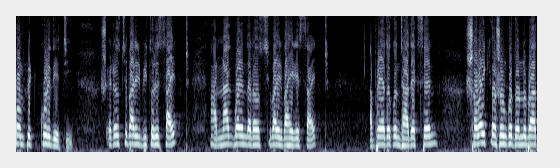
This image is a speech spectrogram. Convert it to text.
কমপ্লিট করে দিয়েছি। এটা হচ্ছে বাড়ির ভিতরের সাইড আর নাক বারান্দাটা হচ্ছে বাড়ির বাহিরের সাইড আপনারা এতক্ষণ যা দেখছেন সবাইকে অসংখ্য ধন্যবাদ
